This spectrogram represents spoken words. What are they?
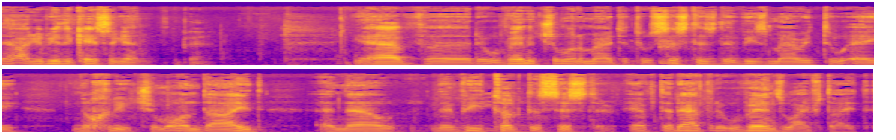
Yeah, I'll give you the case again. Okay. You have uh, Reuven and Shimon are married to two sisters. Levi's married to a Nochrit. Shimon died, and now Levi took the sister. After that, Reuven's wife died.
